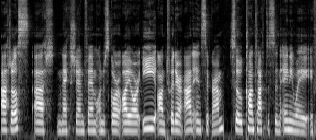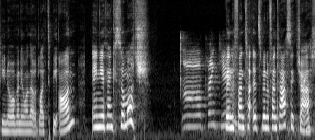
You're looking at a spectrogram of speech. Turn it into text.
at us at nextgenfem underscore IRE on Twitter and Instagram. So contact us in any way if you know of anyone that would like to be on. Áine, thank you so much. Oh, thank you. Been a fanta- it's been a fantastic chat.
